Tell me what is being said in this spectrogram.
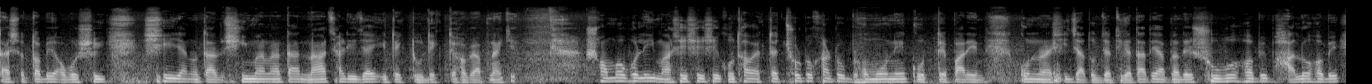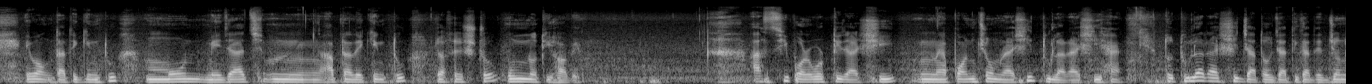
তার সাথে, তবে অবশ্যই সে যেন তার সীমানাটা না ছাড়িয়ে যায়, এটা একটু দেখতে হবে আপনাকে। সম্ভব হলেই মাসের শেষে কোথাও একটা ছোটোখাটো ভ্রমণে করতে পারেন কন্যা রাশি জাতক জাতিকা। তাতে আপনাদের শুভ হবে, ভালো হবে এবং তাতে কিন্তু মন, মেজাজ আপনাদের কিন্তু যথেষ্ট উন্নতি হবে। আসছি পরবর্তী রাশি পঞ্চম রাশি, তুলা রাশি হ্যাঁ। তো তুলা রাশির জাতক জাতিকাদের জন্য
